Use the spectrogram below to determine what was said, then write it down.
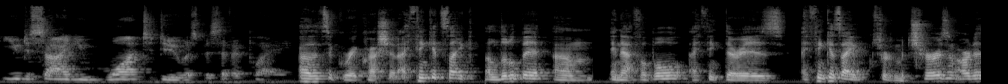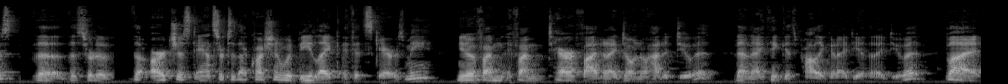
you decide you want to do a specific play? Oh, that's a great question. I think it's like a little bit um, ineffable. I think there is. I think as I sort of mature as an artist, the the sort of the archest answer to that question would be like if it scares me. You know, if I'm if I'm terrified and I don't know how to do it, then I think it's probably a good idea that I do it. But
